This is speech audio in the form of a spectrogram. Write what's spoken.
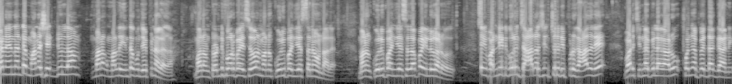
కానీ ఏంటంటే మన షెడ్యూల్లో మనకు మళ్ళీ ఇంతకుముందు చెప్పినా కదా మనం ట్వంటీ ఫోర్ బై సెవెన్ మనం కూలి పని చేస్తూనే ఉండాలి. మనం కూలి పని చేస్తే తప్ప ఇల్లు గడవదు. సో ఇవన్నిటి గురించి ఆలోచించడం ఇప్పుడు కాదులే వాడు చిన్నపిల్లగాడు కొంచెం పెద్దగా కానీ.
